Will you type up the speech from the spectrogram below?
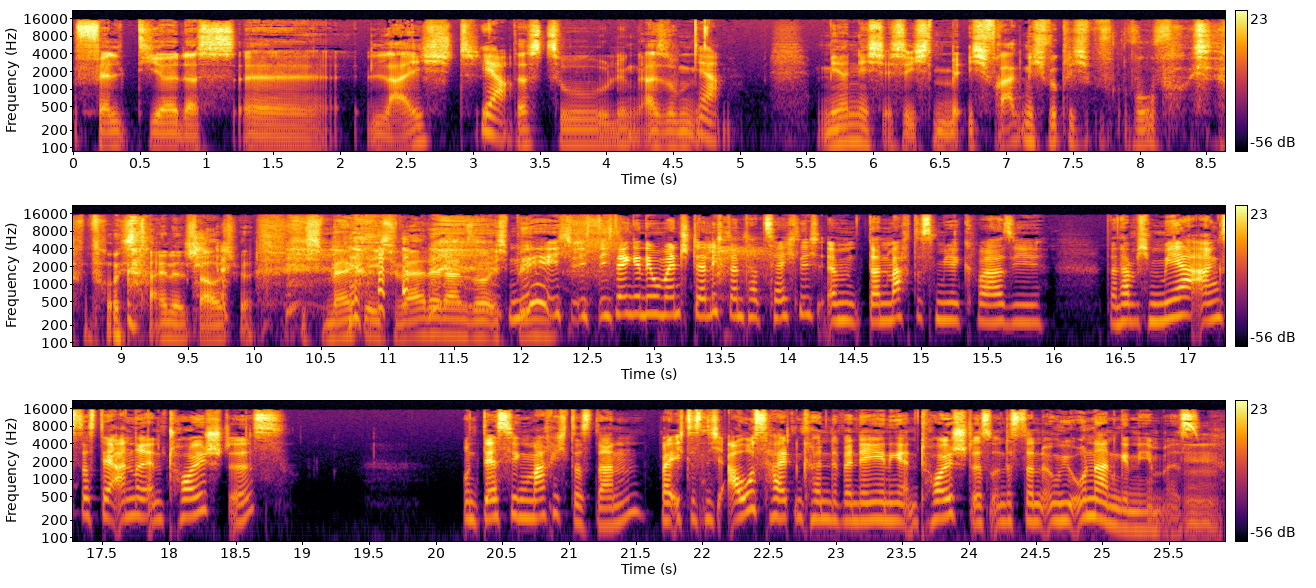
fällt dir das äh, leicht, Ja. das zu lügen? Also Ja. Mir nicht. Ich, ich, ich frage mich wirklich, wo, wo, ist, deine Schauspiel? Ich merke, ich werde dann so, ich bin. Nee, ich, ich, ich denke, in dem Moment stelle ich dann tatsächlich, ähm, dann macht es mir quasi, dann habe ich mehr Angst, dass der andere enttäuscht ist. Und deswegen mache ich das dann, weil ich das nicht aushalten könnte, wenn derjenige enttäuscht ist und es dann irgendwie unangenehm ist. Mhm.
